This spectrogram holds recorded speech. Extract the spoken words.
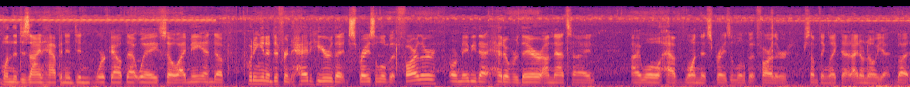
when the design happened it didn't work out that way. So I may end up putting in a different head here that sprays a little bit farther or maybe that head over there on that side I will have one that sprays a little bit farther or something like that. I don't know yet but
